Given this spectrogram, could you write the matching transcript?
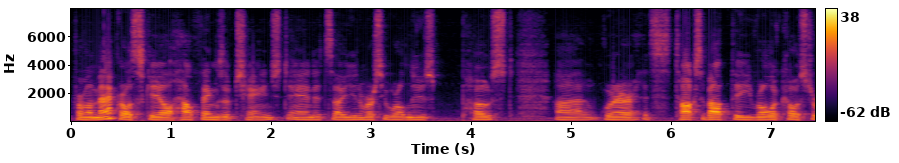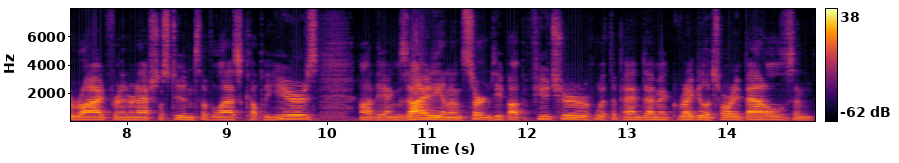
from a macro scale, how things have changed. And it's a University World News post uh, where it talks about the roller coaster ride for international students of the last couple of years, uh, the anxiety and uncertainty about the future with the pandemic, regulatory battles, and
